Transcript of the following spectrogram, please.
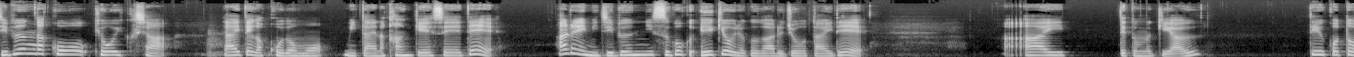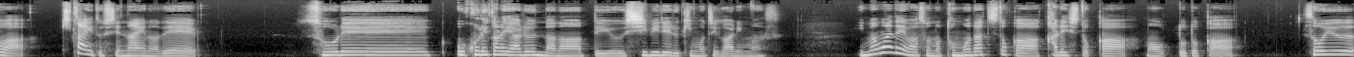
自分がこう、教育者、相手が子供みたいな関係性で、ある意味自分にすごく影響力がある状態で、相手と向き合うっていうことは機会としてないので、それをこれからやるんだなっていう痺れる気持ちがあります。今まではその友達とか彼氏とか、まあ、夫とか、そういう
